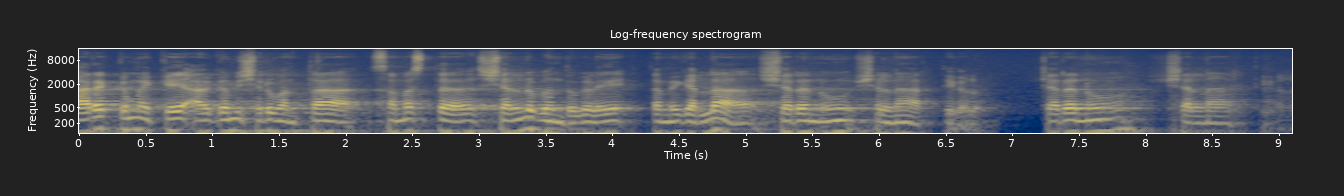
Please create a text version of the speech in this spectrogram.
ಕಾರ್ಯಕ್ರಮಕ್ಕೆ ಆಗಮಿಸಿರುವಂಥ ಸಮಸ್ತ ಶರಣ ಬಂಧುಗಳೇ, ತಮಗೆಲ್ಲ ಶರಣು ಶರಣಾರ್ಥಿಗಳು. ಶರಣು ಶರಣಾರ್ಥಿಗಳು.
